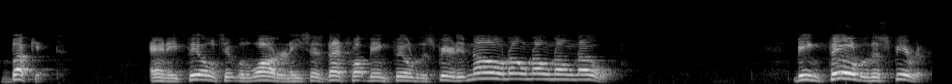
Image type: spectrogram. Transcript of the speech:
bucket and he fills it with water and he says that's what being filled with the Spirit is. No, no, no, no, no. Being filled with the Spirit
